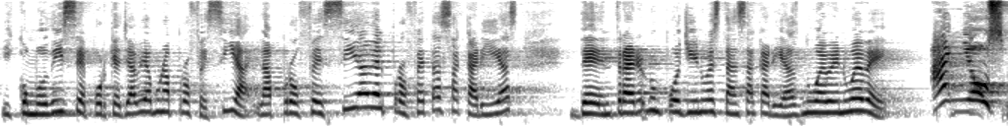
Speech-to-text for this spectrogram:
Y como dice, porque ya había una profecía, la profecía del profeta Zacarías de entrar en un pollino está en Zacarías 9:9. años,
